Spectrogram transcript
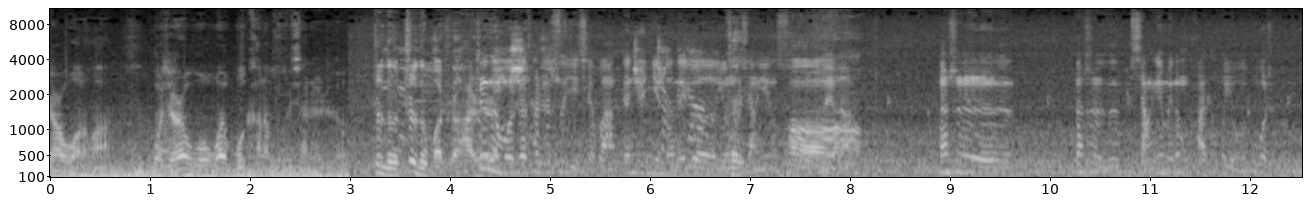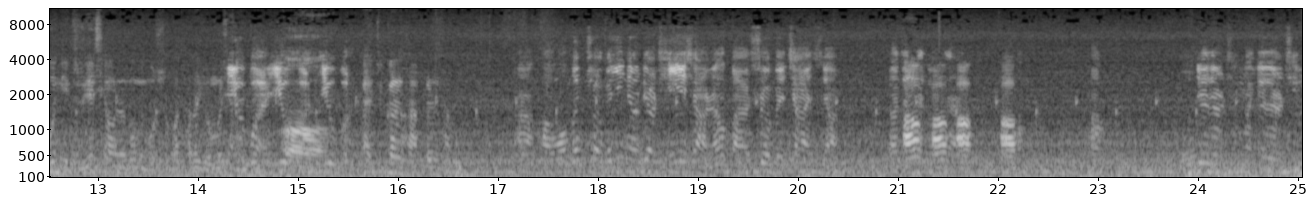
要是我的话，我觉得我我我可能不会选这个车。智能智能模式还是？智能模式它是自己切换，根据你的那个油门响应速度之类的。但是但是响应没那么快，它会有个过程。如果你直接切换成动力模式的话，它的油门响应。右拐，右拐，右拐。哎，就跟着它，跟着它。啊，好，我们找个音量地儿停一下，然后把设备架一下。好好好好好，这地儿停吧，这地儿停。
